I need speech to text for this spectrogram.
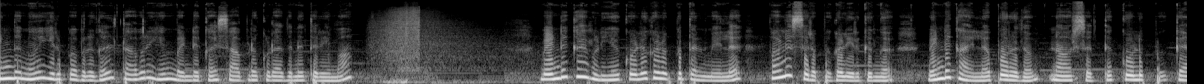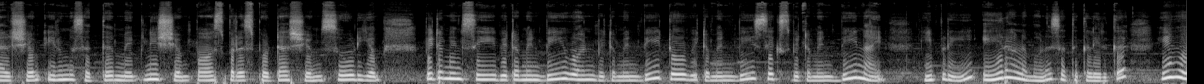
இந்த நோய் இருப்பவர்கள் தவறையும் வெண்டைக்காய் சாப்பிடக்கூடாதுன்னு தெரியுமா? வெண்டைக்காயுடைய கொழுகொழுப்பு தன்மையில் பல சிறப்புகள் இருக்குங்க. வெண்டைக்காயில் புரதம் நார் சத்து கொழுப்பு கால்சியம் இரும்பு சத்து magnesium phosphorus potassium sodium vitamin C vitamin B one vitamin B two vitamin B six vitamin B nine இப்படி ஏராளமான சத்துக்கள் இருக்குது இது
